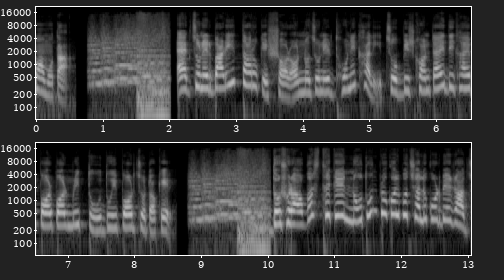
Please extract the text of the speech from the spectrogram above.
মমতা। একজনের বাড়ি তারকেশ্বর, অন্যজনের ধনেখালি, চব্বিশ ঘন্টায় দীঘায় পরপর মৃত্যু দুই পর্যটকের। দোসরা অগস্ট থেকে নতুন প্রকল্প চালু করবে রাজ্য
